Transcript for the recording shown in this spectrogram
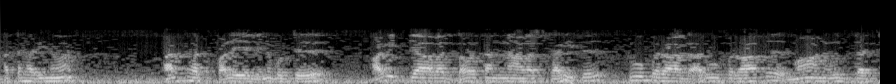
අතහරිනවා. අර්ථත් ඵලය වෙනකොට අවිද්‍යාවත් භවතණ්හාවත් සහිත රූප රාග අරූප රාග මාන උද්දච්ච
